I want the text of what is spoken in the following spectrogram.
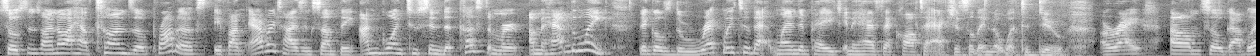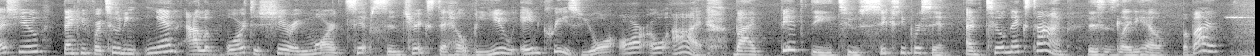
So since I know I have tons of products, if I'm advertising something, I'm going to send the customer, I'm going to have the link that goes directly to that landing page and it has that call to action so they know what to do. All right. Um, so God bless you. Thank you for tuning in. I look forward to sharing more tips and tricks to help you increase your ROI by 50 to 60%. Until next time, this is Lady Hell. Bye bye.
